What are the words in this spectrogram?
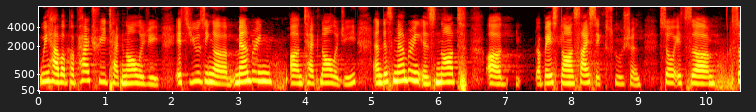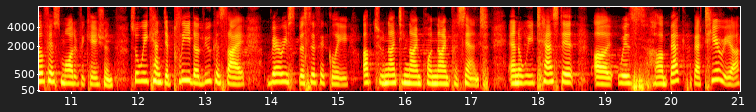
we have a proprietary technology. It's using a membrane uh, technology, and this membrane is not uh, based on size exclusion. So it's a surface modification. So we can deplete the leukocyte very specifically up to 99.9%. And we test it uh, with uh, bacteria,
